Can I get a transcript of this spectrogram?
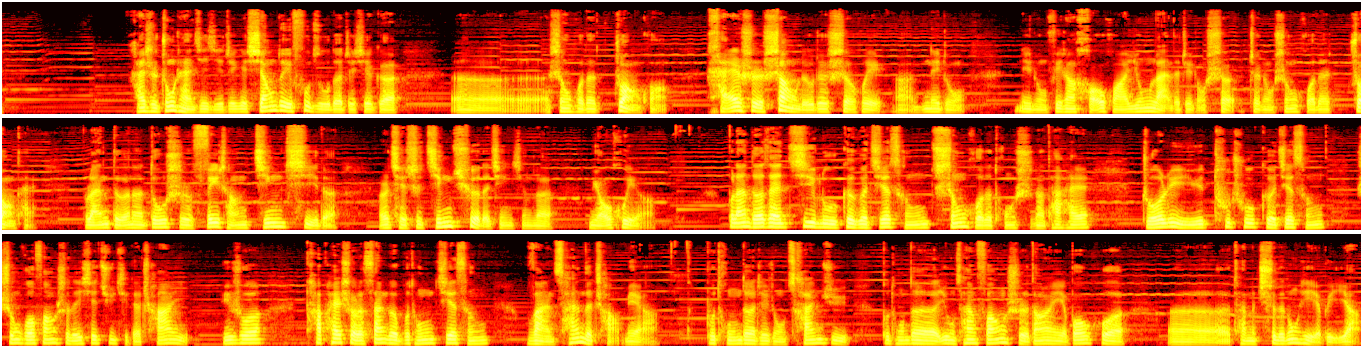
还是中产阶级这个相对富足的这些个呃生活的状况，还是上流的社会啊那种那种非常豪华慵懒的这种社这种生活的状态，布兰德呢都是非常精细的，而且是精确的进行了描绘啊。布兰德在记录各个阶层生活的同时呢，他还着力于突出各阶层生活方式的一些具体的差异。比如说，他拍摄了三个不同阶层晚餐的场面啊，不同的这种餐具、不同的用餐方式，当然也包括呃他们吃的东西也不一样，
